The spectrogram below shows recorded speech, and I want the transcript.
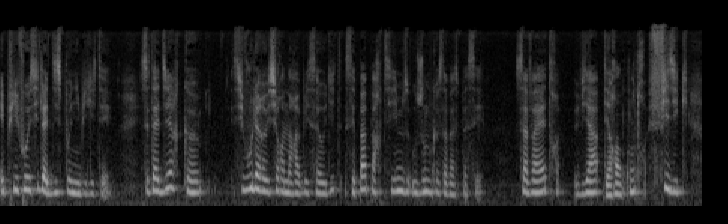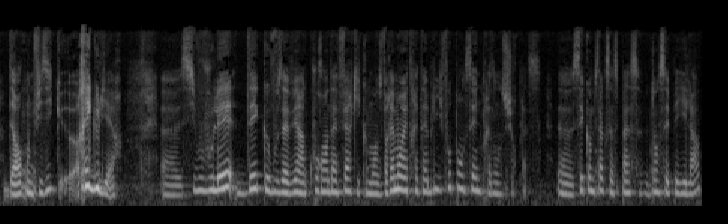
et puis il faut aussi de la disponibilité. C'est-à-dire que si vous voulez réussir en Arabie Saoudite, c'est pas par Teams ou Zoom que ça va se passer. Ça va être via des rencontres physiques, des rencontres physiques euh, régulières. Euh, si vous voulez, dès que vous avez un courant d'affaires qui commence vraiment à être établi, il faut penser à une présence sur place. Euh, c'est comme ça que ça se passe dans ces pays-là.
